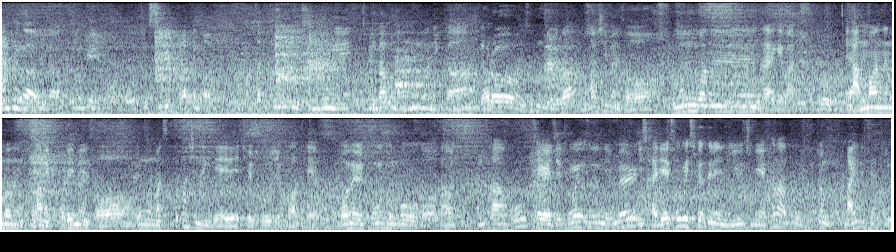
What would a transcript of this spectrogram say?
펌핑감이나 그런 게 어, 좀 질이 달랐던 것 같아요. 어차피 운동에 정답은 없는 거니까 여러 선수분들과 하시면서 좋은 거는 나에게 맞추고 네, 안 맞는 거는 그다음에 버리면서 그런 것만 습득하시는 게 제일 좋으실 것 같아요. 오늘 좋은 정보 어, 나와주셔서 감사하고 제가 이제 동현 선수님을 이 자리에 소개시켜드리는 이유 중에 하나도 좀 마인드 세팅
